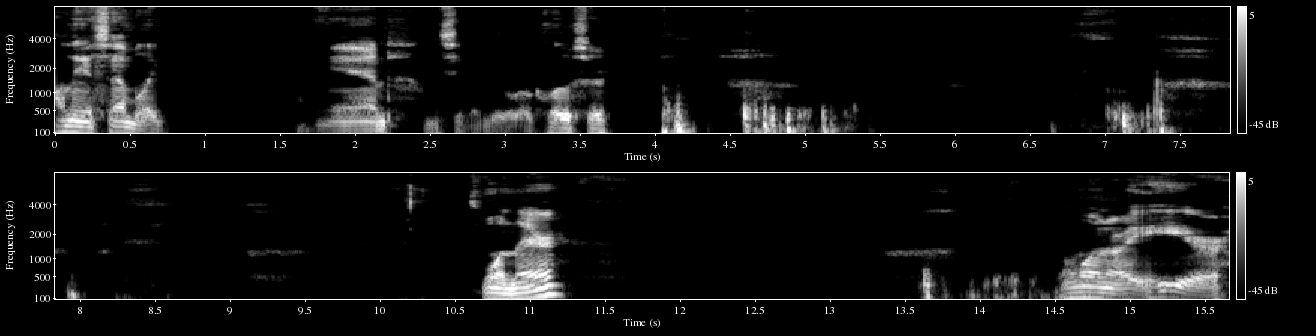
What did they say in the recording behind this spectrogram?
On the assembly. And let me see if I can get a little closer. There's one there. One right here.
